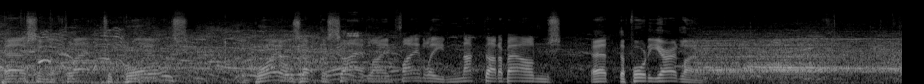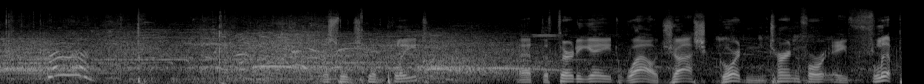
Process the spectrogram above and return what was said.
Pass in the flat to Broyles. Broyles up the sideline, finally knocked out of bounds at the 40-yard line. This one's complete at the 38. Wow, Josh Gordon turned for a flip.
